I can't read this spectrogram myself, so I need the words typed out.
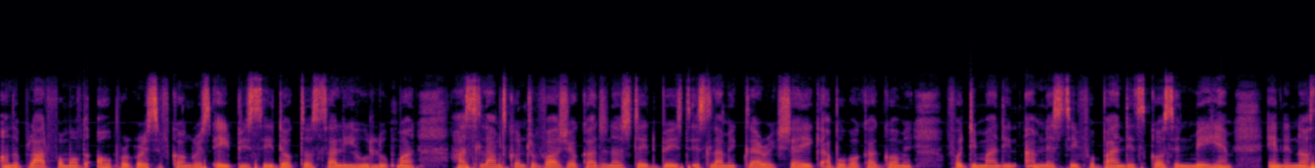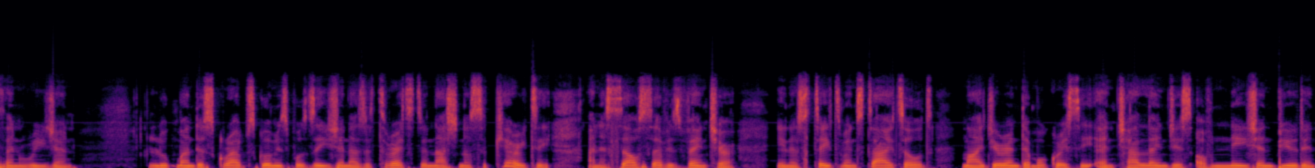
on the platform of the All Progressive Congress, APC, Dr. Salihu Lukman, has slammed controversial Kaduna State-based Islamic cleric Sheikh Abubakar Gumi for demanding amnesty for bandits causing mayhem in the northern region. Lukman describes Gumi's position as a threat to national security and a self-service venture. In a statement titled Nigerian Democracy and Challenges of Nation Building,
